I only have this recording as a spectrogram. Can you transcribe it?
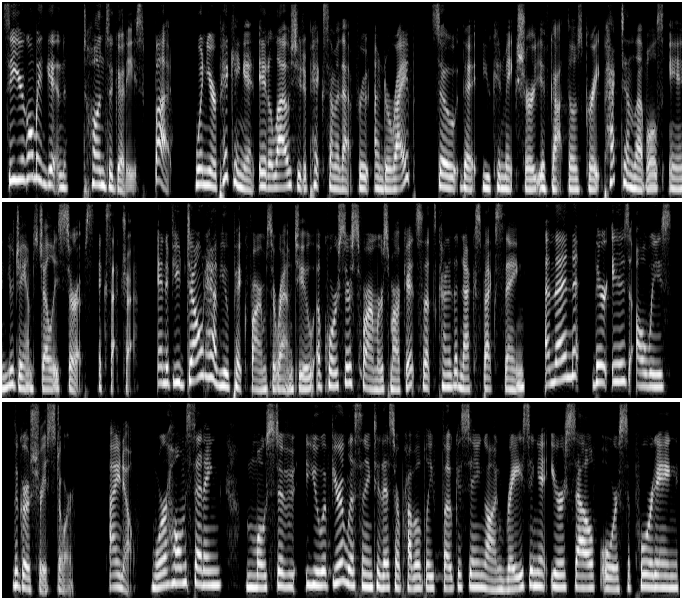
See, you're going to be getting tons of goodies, but when you're picking it, it allows you to pick some of that fruit underripe so that you can make sure you've got those great pectin levels in your jams, jellies, syrups, etc. And if you don't have you pick farms around you, of course, there's farmers markets. So that's kind of the next best thing. And then there is always the grocery store. I know we're homesteading. Most of you, if you're listening to this, are probably focusing on raising it yourself or supporting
